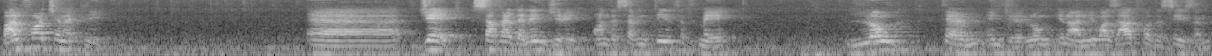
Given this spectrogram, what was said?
But unfortunately, uh, Jake suffered an injury on the 17th of May, long-term injury, long, you know, and he was out for the season.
